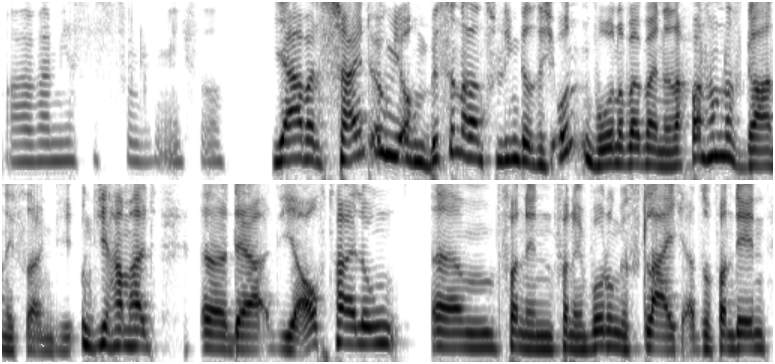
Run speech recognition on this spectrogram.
Aber bei mir ist es zum Glück nicht so. Ja, aber das scheint irgendwie auch ein bisschen daran zu liegen, dass ich unten wohne, weil meine Nachbarn haben das gar nicht, sagen die. Und die haben halt, äh, der, die Aufteilung ähm, von, den, von den Wohnungen ist gleich. Also von denen,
